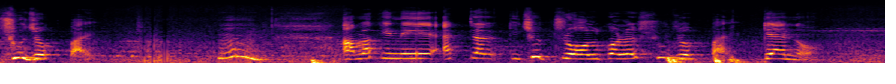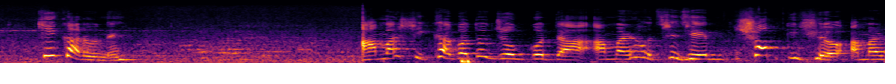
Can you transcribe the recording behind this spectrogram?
সুযোগ পায়। হুম, আমাকে নিয়ে একটা কিছু ট্রল করার সুযোগ পায়। কেন? কি কারণে? আমার শিক্ষাগত যোগ্যতা, আমার হচ্ছে যে সব কিছু আমার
